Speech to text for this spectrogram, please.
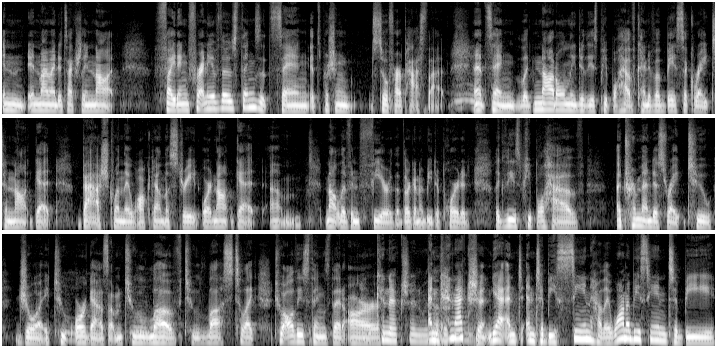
in in my mind it's actually not fighting for any of those things. It's saying it's pushing so far past that. And it's saying like not only do these people have kind of a basic right to not get bashed when they walk down the street or not get um, not live in fear that they're going to be deported. Like these people have a tremendous right to joy to orgasm to love to lust to like to all these things that are connection with and other people. connection. Yeah and and to be seen how they want to be seen to be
